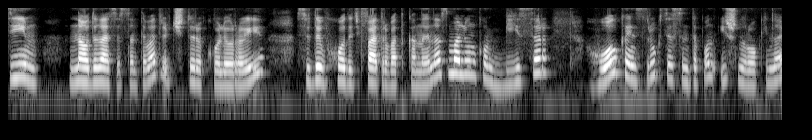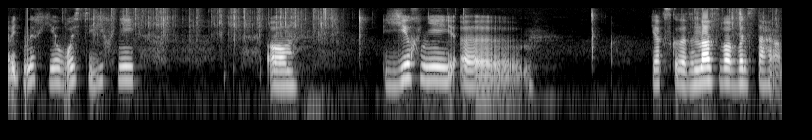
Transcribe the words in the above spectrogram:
7 на 11 см, 4 кольори. Сюди входить фетрова тканина з малюнком, бісер, голка, інструкція, синтепон і шнурок. І навіть в них є ось їхній о, їхній. Е, як сказати, назва в інстаграм.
